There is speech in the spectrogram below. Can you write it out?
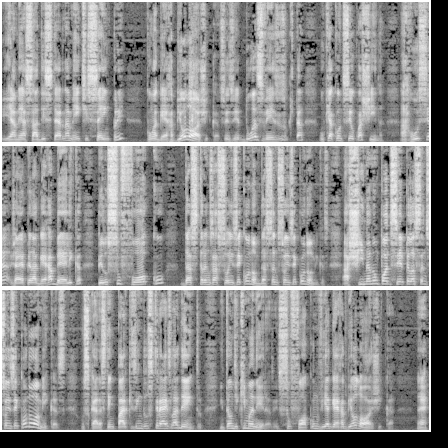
E é ameaçada externamente sempre com a guerra biológica. Vocês viram duas vezes o que, tá, o que aconteceu com a China. A Rússia já é pela guerra bélica, pelo sufoco das transações econômicas, das sanções econômicas. A China não pode ser pelas sanções econômicas. Os caras têm parques industriais lá dentro. Então, de que maneira? Eles sufocam via guerra biológica. Né?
